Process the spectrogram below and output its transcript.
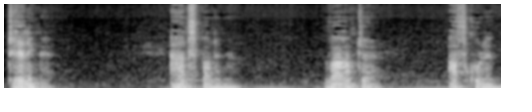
trillingen, aanspanningen, warmte, afkoeling.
